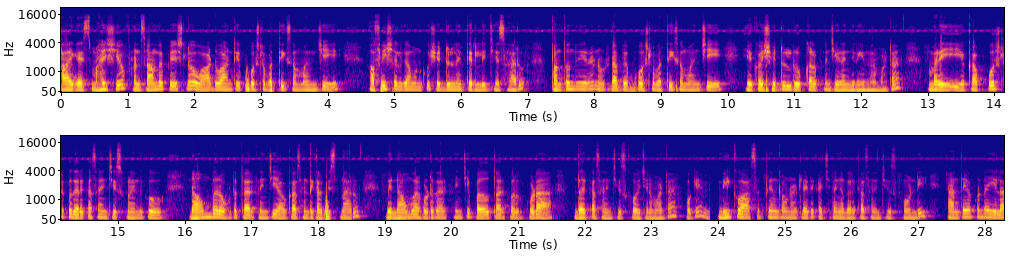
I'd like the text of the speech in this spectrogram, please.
హాయ్ గైస్ మహేష్ ఫ్రెండ్స్ ఆంధ్రప్రదేశ్లో వార్డు వాంటి పోస్టుల భర్తీకి సంబంధించి అఫీషియల్గా మనకు షెడ్యూల్ని అయితే రిలీజ్ చేశారు. పంతొమ్మిది వేల నూట డెబ్బై పోస్టుల భర్తీకి సంబంధించి ఈ యొక్క షెడ్యూల్ రూపకల్పన చేయడం జరిగిందనమాట మరి ఈ యొక్క పోస్టులకు దరఖాస్తు చేసుకునేందుకు నవంబర్ ఒకటో తారీఖు నుంచి అవకాశం అయితే కల్పిస్తున్నారు. మీరు నవంబర్ ఒకటో తారీఖు నుంచి పదో తారీఖు వరకు కూడా దరఖాస్తు చేసుకోవచ్చు అనమాట ఓకే? మీకు ఆసక్తి కనుక ఉన్నట్లయితే ఖచ్చితంగా దరఖాస్తు చేసుకోండి. అంతేకాకుండా ఇలా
